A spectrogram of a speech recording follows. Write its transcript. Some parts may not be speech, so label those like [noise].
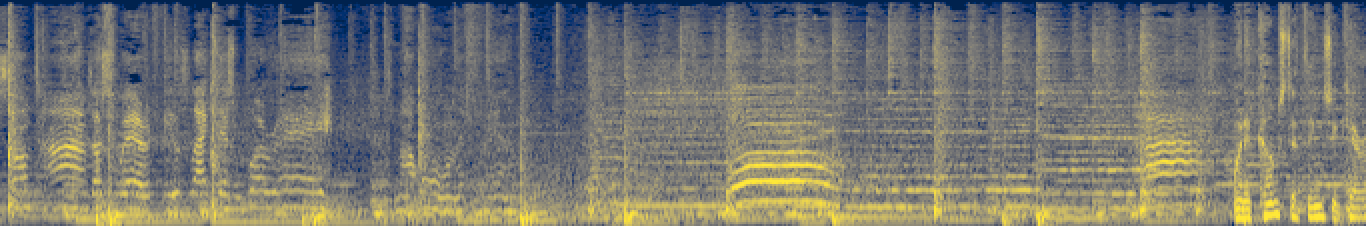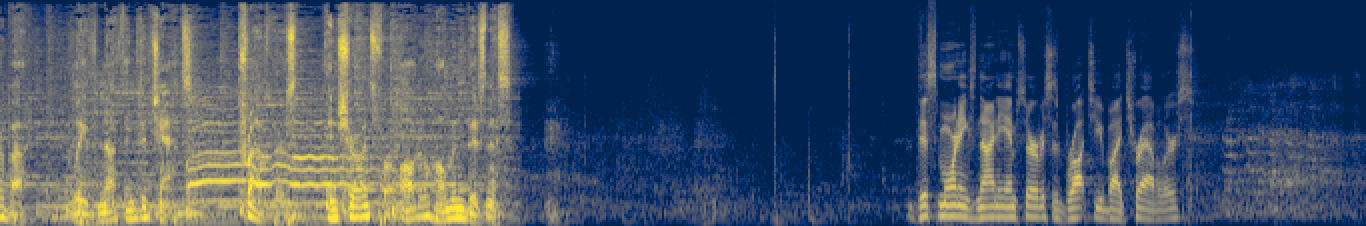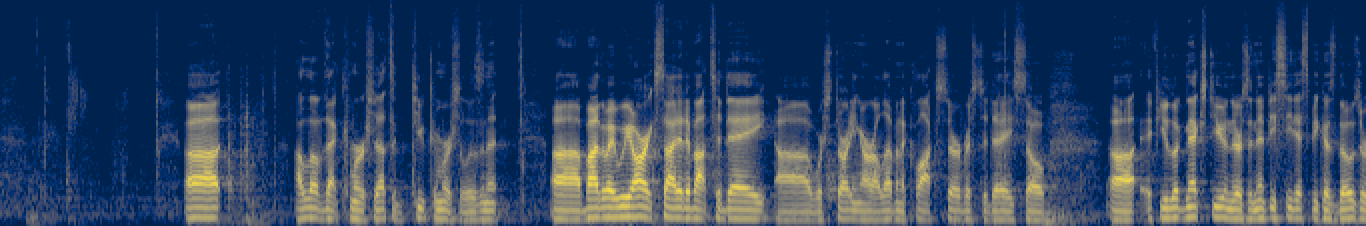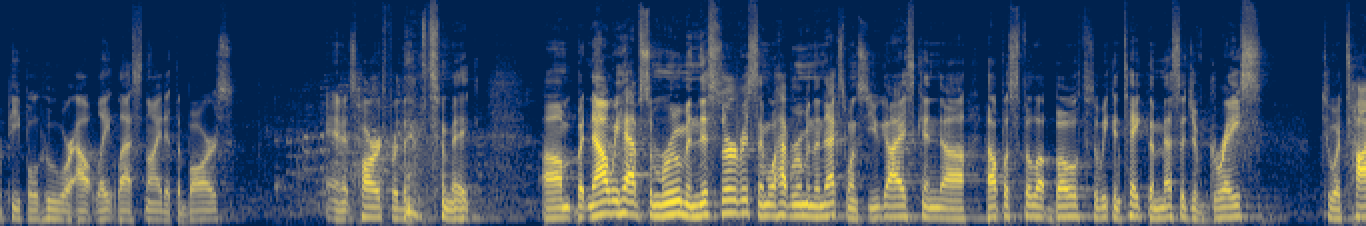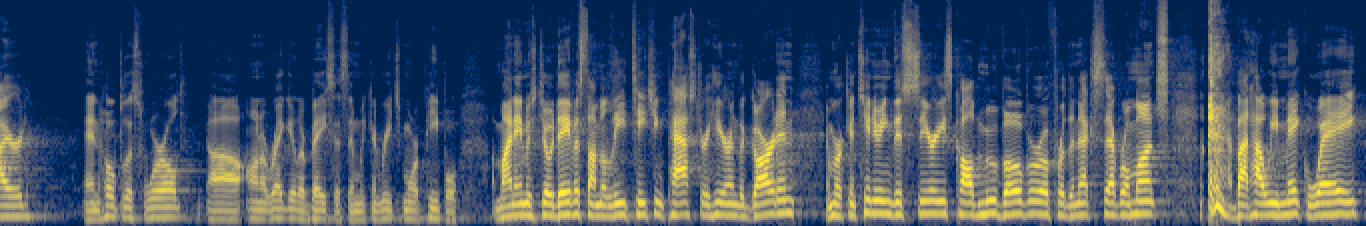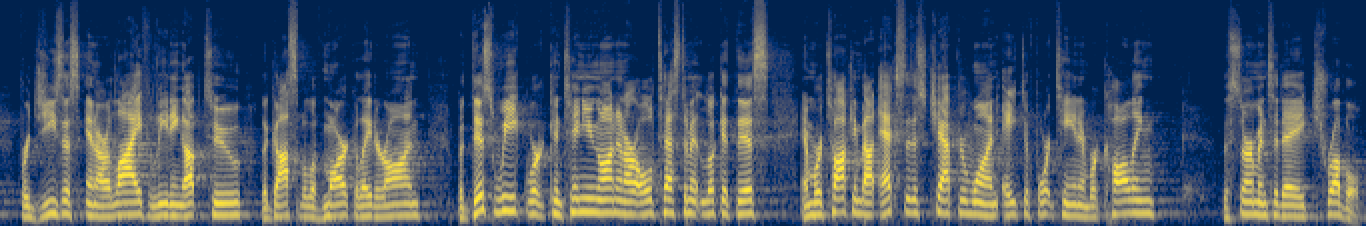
Sometimes I swear it feels like this worry is my only friend. Oh, When it comes to things you care about, leave nothing to chance. Travelers, insurance for auto, home, and business. This morning's 9 a.m. service is brought to you by Travelers. Uh, I love that commercial. That's a cute commercial, isn't it? Uh, by the way, we are excited about today. Uh, we're starting our 11 o'clock service today. So uh, if you look next to you and there's an empty seat, it's because those are people who were out late last night at the bars, and it's hard for [laughs] them to make. Um, but now we have some room in this service, and we'll have room in the next one. So you guys can uh, help us fill up both so we can take the message of grace to a tired and hopeless world uh, on a regular basis, and we can reach more people. My name is Joe Davis. I'm the lead teaching pastor here in the garden, and we're continuing this series called Move Over for the next several months [clears throat] about how we make way for Jesus in our life, leading up to the Gospel of Mark later on. But this week, we're continuing on in our Old Testament look at this, and we're talking about Exodus chapter 1, 8 to 14, and we're calling the sermon today Trouble.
